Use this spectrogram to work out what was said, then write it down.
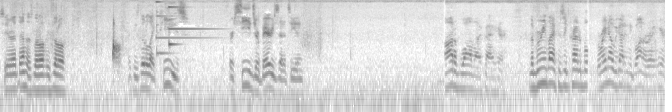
See it right there? Those little, these little, like these little like peas, or seeds or berries that it's eating. A lot of wildlife out here. The marine life is incredible. But right now we got an iguana right here.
